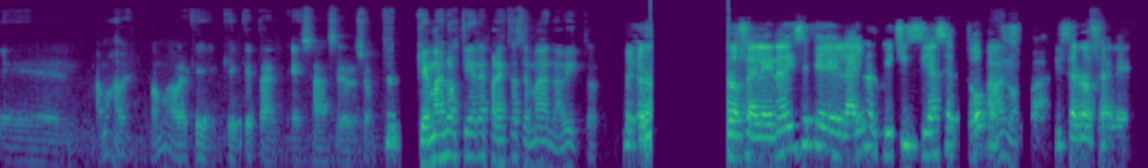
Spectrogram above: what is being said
Eh, vamos a ver, vamos a ver qué, qué, tal esa celebración. ¿Qué más nos tienes para esta semana, Víctor? Rosalena dice que Lionel Richie sí aceptó ah, dice Rosalena.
